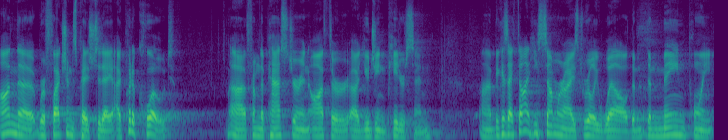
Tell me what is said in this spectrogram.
On the reflections page today, I put a quote uh, from the pastor and author uh, Eugene Peterson uh, because I thought he summarized really well the, the main point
